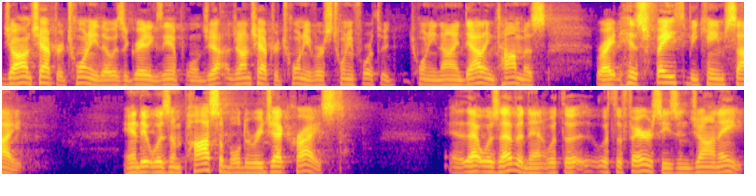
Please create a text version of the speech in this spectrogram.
John chapter 20, though, is a great example. In John chapter 20, verse 24 through 29, doubting Thomas, right, his faith became sight, and it was impossible to reject Christ. Uh, that was evident with the, with the Pharisees in John 8,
